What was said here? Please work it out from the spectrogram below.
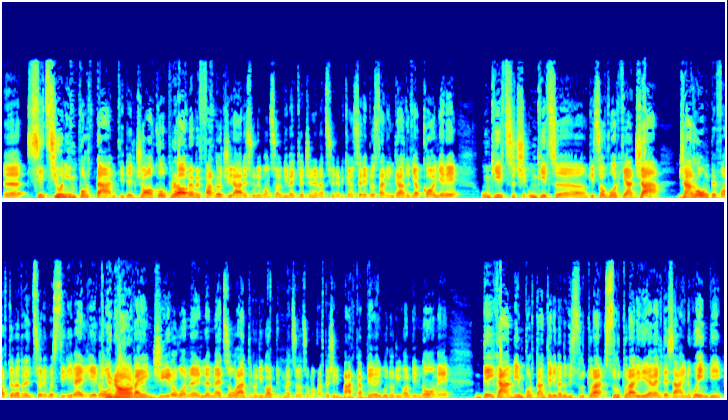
eh, sezioni importanti del gioco proprio per farlo girare sulle console di vecchia generazione, perché non sarebbero stati in grado di accogliere un Gears, un Gears, uh, un Gears of War che ha già già rompe forte la tradizione, questi livelli enormi, enormi, dove vai in giro con il mezzo volante, non ricordo, il mezzo, insomma, quella specie di barca a vela di cui non ricordo il nome, dei cambi importanti a livello di struttura, strutturali di level design. Quindi,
